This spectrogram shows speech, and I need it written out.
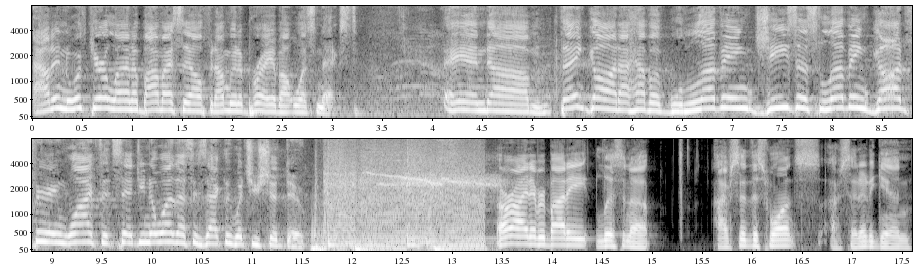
out in North Carolina by myself, and I'm going to pray about what's next. And um, thank God I have a loving, Jesus loving, God fearing wife that said, you know what, that's exactly what you should do. All right, everybody, listen up. I've said this once, I've said it again.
